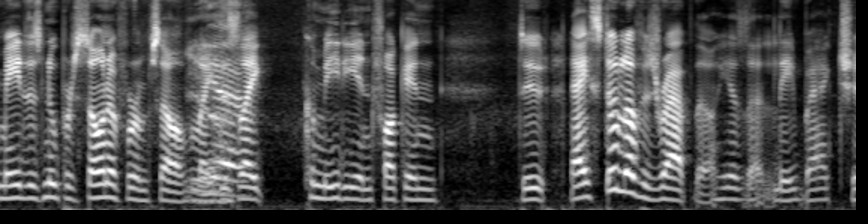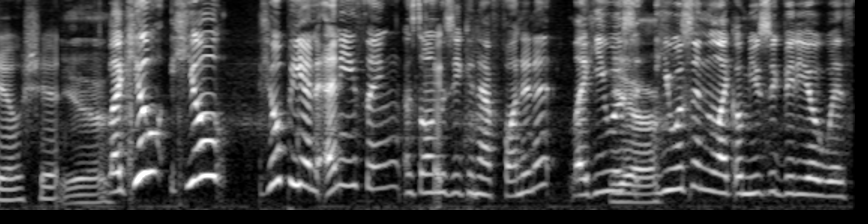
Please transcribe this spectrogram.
made this new persona for himself. Like Yeah. this Yeah. like comedian fucking dude. I still love his rap though. He has that laid back chill shit. Yeah. Like he'll he'll he'll be in anything as long as he can have fun in it. Like he was Yeah. he was in like a music video with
